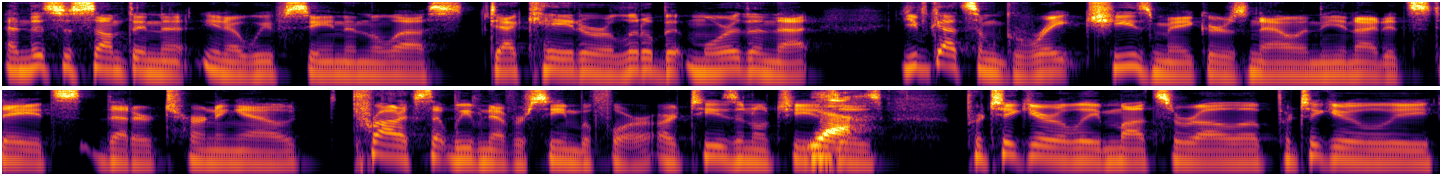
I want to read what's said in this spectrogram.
and this is something that, you know, we've seen in the last decade or a little bit more than that, you've got some great cheesemakers now in the United States that are turning out products that we've never seen before. Artisanal cheeses, yeah. particularly mozzarella, particularly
